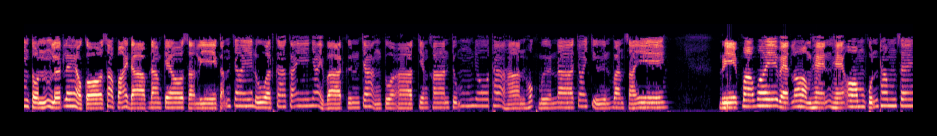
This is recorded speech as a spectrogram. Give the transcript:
ำตนเลิดแล้วก่อซาปายดาบดามแก้วสลีกันใจลวดกาไก่ย่ายบาทขึ้นจ้างตัวอาจเจียงคานจุมโยธาหารหกหมื่นนาจ้อยจืนบานใส รีบมาไว้แวดล้อมแหนแห่ออมขุนทำแสง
